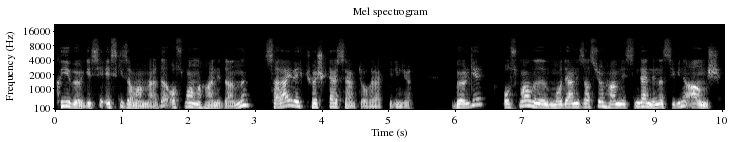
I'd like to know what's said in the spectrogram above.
kıyı bölgesi eski zamanlarda Osmanlı Hanedanı'nın saray ve köşkler semti olarak biliniyor. Bölge Osmanlı'nın modernizasyon hamlesinden de nasibini almış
